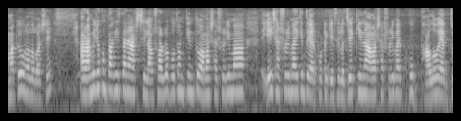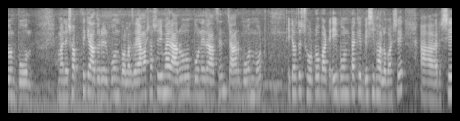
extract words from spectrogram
আমাকেও ভালোবাসে। আর আমি যখন পাকিস্তানে আসছিলাম, সর্বপ্রথম কিন্তু আমার শাশুড়ি মা, এই শাশুড়ি মাই কিন্তু এয়ারপোর্টে গেছিল, যে কিনা আমার শাশুড়ি মায়ের খুব ভালো একজন বোন মানে সব থেকে আদরের বোন বলা যায়। আমার শাশুড়ি মায়ের আরও বোনেরা আছেন, চার বোন মোট। এটা হচ্ছে ছোট বাট এই বোনটাকে বেশি ভালোবাসে। আর সে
